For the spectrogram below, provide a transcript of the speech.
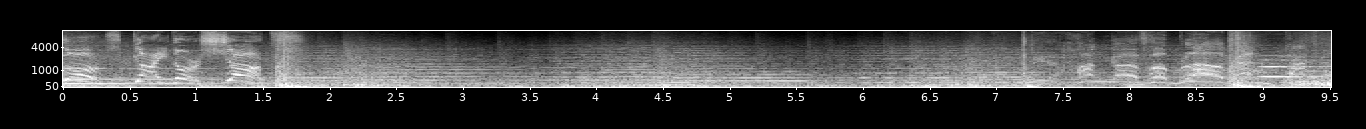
gods guide our shots! We hunger for blood and battle!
